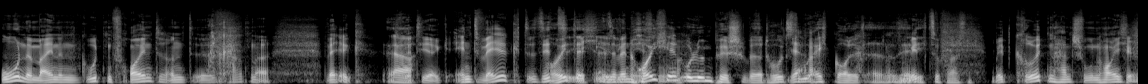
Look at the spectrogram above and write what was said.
ohne meinen guten Freund und äh, Partner Welk. Ja. Hier entwelkt sitze Heute, ich. Also wenn Heucheln olympisch wird, holst ja. du echt Gold. Also das ist ja nicht zu fassen. Mit Krötenhandschuhen heucheln.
